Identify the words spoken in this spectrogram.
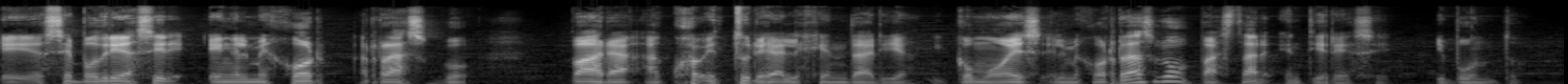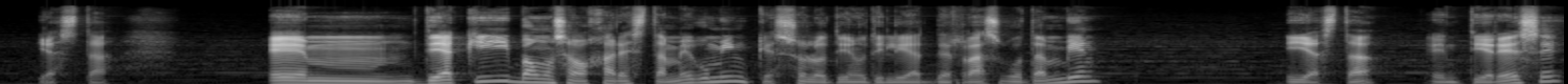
eh, se podría decir en el mejor rasgo para Aquaventura Legendaria. Y como es el mejor rasgo, va a estar en tier S. Y punto. Ya está. Em, de aquí vamos a bajar esta Megumin, que solo tiene utilidad de rasgo también. Y ya está, en tier S.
